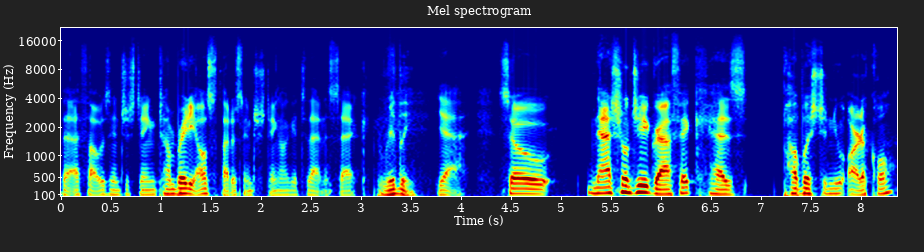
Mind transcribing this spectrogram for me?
that I thought was interesting. Tom Brady also thought it was interesting. I'll get to that in a sec. Really? Yeah. So National Geographic has published a new article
